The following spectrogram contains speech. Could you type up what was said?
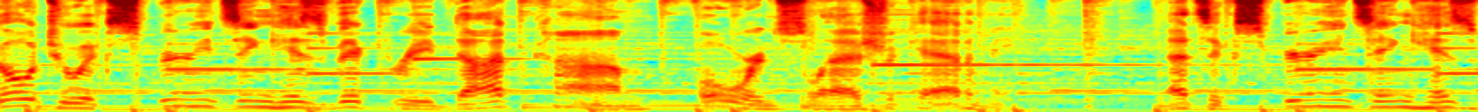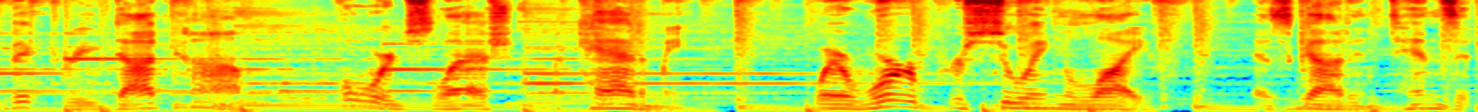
go to experiencinghisvictory.com forward slash academy. That's experiencinghisvictory.com forward slash academy, where we're pursuing life as God intends it.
